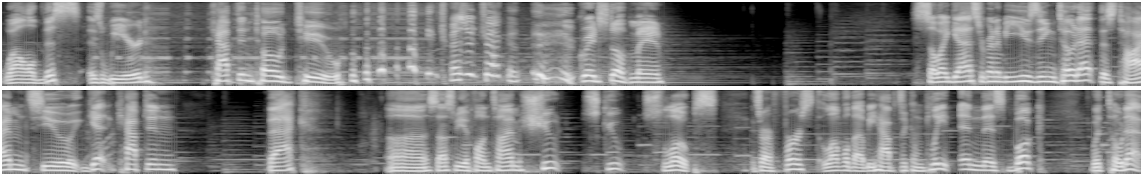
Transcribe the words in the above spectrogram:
Well, this is weird. Captain Toad 2. Treasure tracker. Great stuff, man. So I guess we're going to be using Toadette this time to get Captain back. Uh, so that's going to be a fun time. Shoot, Scoot, Slopes. It's our first level that we have to complete in this book with Toadette.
